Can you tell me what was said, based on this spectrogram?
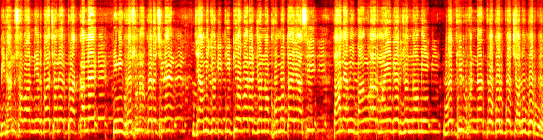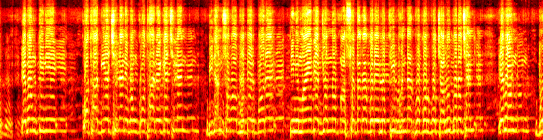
বিধানসভা নির্বাচনের প্রাককালে তিনি ঘোষণা করেছিলেন যে আমি যদি তৃতীয়বারের জন্য ক্ষমতায় আসি, তাহলে আমি বাংলার মায়েদের জন্য আমি লক্ষ্মীর ভাণ্ডার প্রকল্প চালু করব। এবং তিনি কথা দিয়েছিলেন এবং কথা রেখেছিলেন। বিধানসভা ভোটের পরে তিনি মায়েদের জন্য পাঁচশো টাকা করে লক্ষ্মীর ভান্ডার প্রকল্প চালু করেছেন এবং দু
